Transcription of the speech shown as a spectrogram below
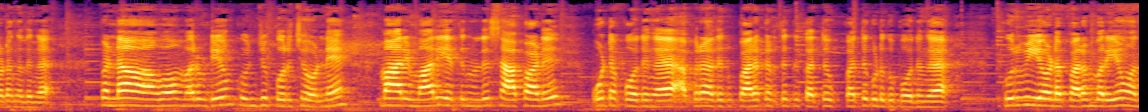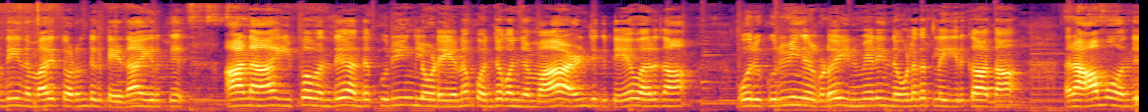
தொடங்குதுங்க. இப்போ என்ன ஆகும்? மறுபடியும் குஞ்சு பொரிச்ச உடனே மாறி மாறி எடுத்துன்னு வந்து சாப்பாடு ஊட்ட போதுங்க. அப்புறம் அதுக்கு பறக்கிறதுக்கு கற்று கற்றுக் கொடுக்க போதுங்க. குருவியோட பரம்பரையும் வந்து இந்த மாதிரி தொடர்ந்துக்கிட்டே தான் இருக்குது ஆனால் இப்போ வந்து அந்த குருவிங்களோட இனம் கொஞ்சம் கொஞ்சமாக அழிஞ்சுக்கிட்டே வருதான். ஒரு குருவிங்கள் கூட இனிமேல் இந்த உலகத்தில் இருக்காதான். ராமு வந்து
